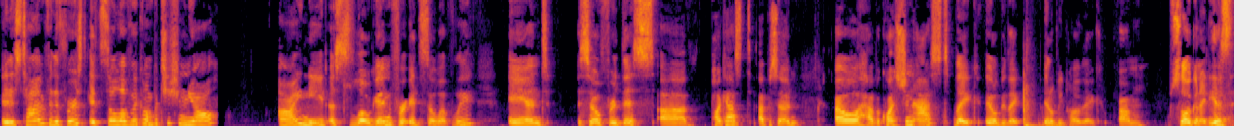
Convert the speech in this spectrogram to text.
It is time for the first It's So Lovely competition, y'all. I need a slogan for It's So Lovely. And so for this uh, podcast episode, I will have a question asked. Like, it'll be like, it'll be probably like um, slogan ideas.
